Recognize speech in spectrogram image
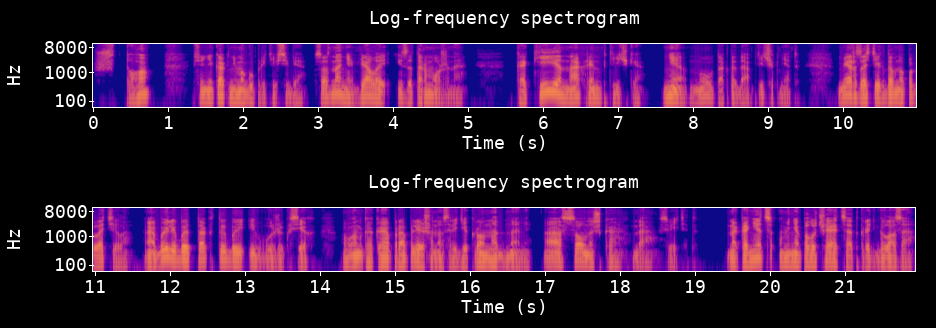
Что? Все никак не могу прийти в себя. Сознание вялое и заторможенное. Какие нахрен птички? Не, ну так-то да, птичек нет. Мерзость их давно поглотила. А были бы, так ты бы и выжег всех. Вон какая проплешина среди крон над нами. А солнышко, да, светит. Наконец, у меня получается открыть глаза,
